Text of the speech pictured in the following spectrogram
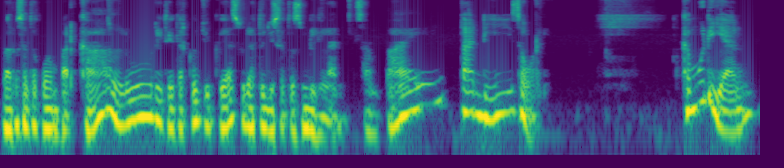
Baru 1,4k lalu di Twitterku juga sudah 719 sampai tadi sore. Kemudian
